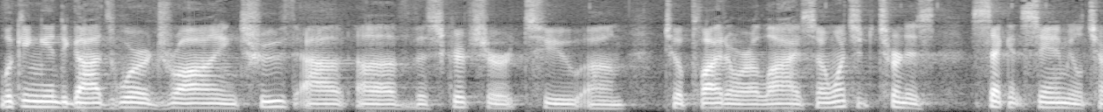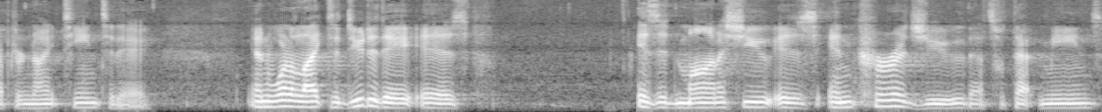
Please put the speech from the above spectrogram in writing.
Looking into God's Word, drawing truth out of the Scripture to, um, to apply to our lives. So I want you to turn to 2 Samuel chapter 19 today. And what I'd like to do today is, is admonish you, is encourage you. That's what that means.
